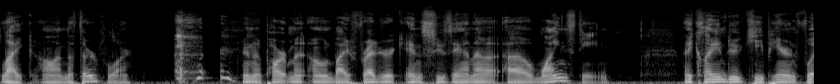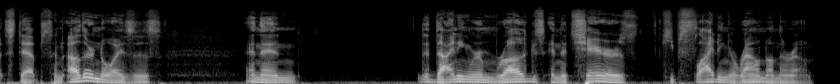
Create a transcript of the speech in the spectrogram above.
like on the third floor. an apartment owned by Frederick and Susanna uh, Weinstein. They claim to keep hearing footsteps and other noises, and then the dining room rugs and the chairs keep sliding around on their own.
